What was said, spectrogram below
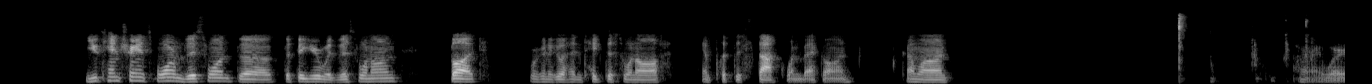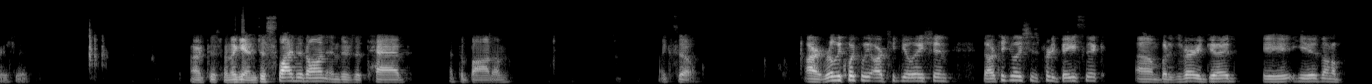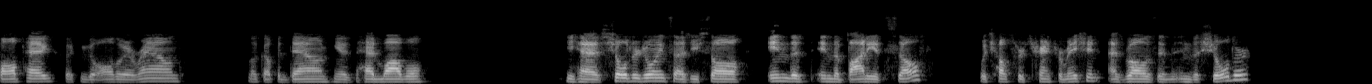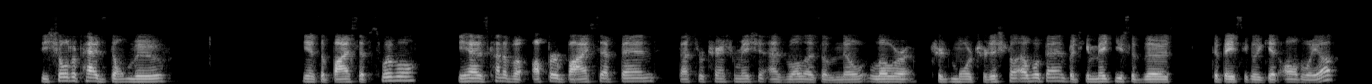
You can transform this one, the the figure with this one on, but we're gonna go ahead and take this one off and put the stock one back on. Come on. All right, where is it? All right, this one again. Just slide it on, and there's a tab at the bottom, like so. All right, really quickly, articulation. The articulation is pretty basic, um, but it's very good. He, he is on a ball peg, so it can go all the way around, look up and down. He has the head wobble. He has shoulder joints, as you saw in the in the body itself, which helps with transformation, as well as in, in the shoulder. The shoulder pads don't move. He has a bicep swivel. He has kind of an upper bicep bend That's for transformation, as well as a no lower, tr- more traditional elbow bend. But you can make use of those to basically get all the way up.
